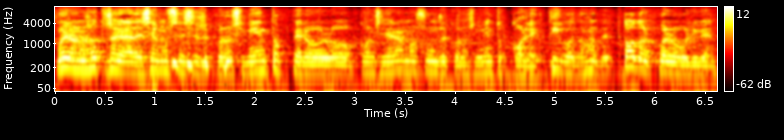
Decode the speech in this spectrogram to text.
Bueno, nosotros agradecemos ese reconocimiento, pero lo consideramos un reconocimiento colectivo de todo el pueblo boliviano.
